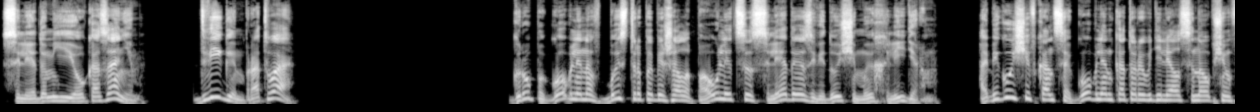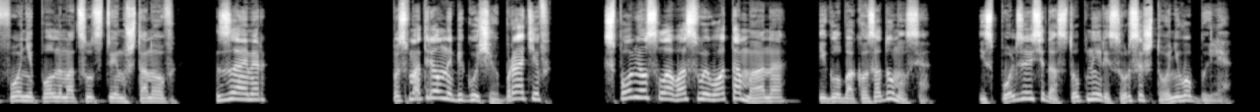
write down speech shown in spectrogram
«Следуем ее указаниям. Двигаем, братва!» Группа гоблинов быстро побежала по улице, следуя за ведущим их лидером. А бегущий в конце гоблин, который выделялся на общем фоне полным отсутствием штанов, замер. Посмотрел на бегущих братьев, вспомнил слова своего атамана и глубоко задумался, используя все доступные ресурсы, что у него были.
